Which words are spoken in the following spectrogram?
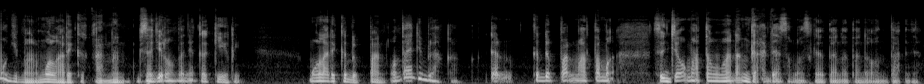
Mau gimana? Mau lari ke kanan? Bisa jadi ontanya ke kiri mau lari ke depan. Ontanya di belakang. Dan ke depan mata sejauh mata memandang nggak ada sama sekali tanda-tanda ontaknya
